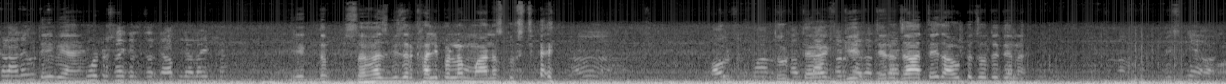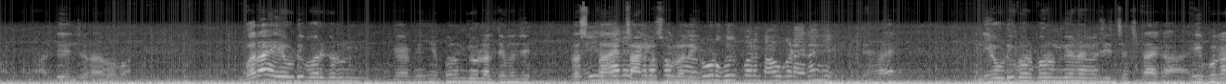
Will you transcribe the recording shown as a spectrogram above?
कळालं ते बी आहे. मोटरसायकल तर आपल्या लाइट एकदम सहज बी जर खाली पडला माणूस तुटते तुटते त्यानं जातेच आउटच होते त्यानं. डेंजर आहे बाबा. बरं आहे एवढी भर करून हे भरून घेऊ लागते म्हणजे रस्ता आहे चांगला सोडला रोड होईपर्यंत अवघड आहे ना हे. ते आहे. आणि एवढी भर भरून घेणं म्हणजे चेष्टा आहे का? हे बघा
